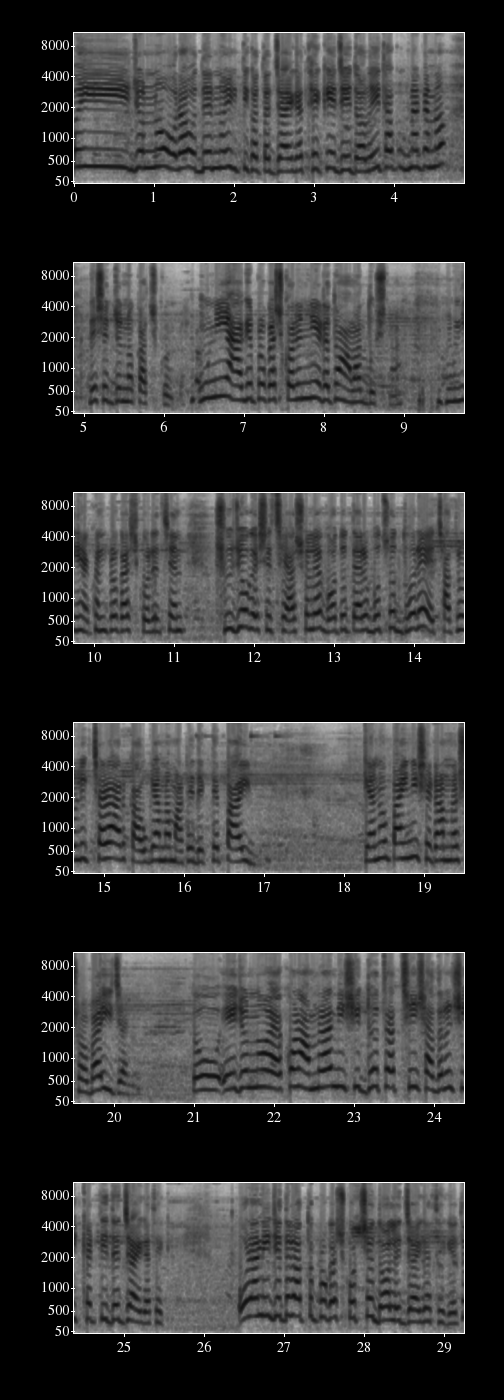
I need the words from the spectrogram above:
ওই জন্য ওরা ওদের নৈতিকতার জায়গা থেকে যে দলেই থাকুক না কেন, দেশের জন্য কাজ করবে। উনি আগে প্রকাশ করেননি, এটা তো আমার দোষ না। উনি এখন প্রকাশ করেছেন, সুযোগ এসেছে। আসলে গত তেরো বছর ধরে ছাত্রলীগ ছাড়া আর কাউকে আমরা মাঠে দেখতে পাইনি। কেন পাইনি সেটা আমরা সবাই জানি। তো এই জন্য এখন আমরা নিষিদ্ধ চাচ্ছি সাধারণ শিক্ষার্থীদের জায়গা থেকে। ওরা নিজেদের আত্মপ্রকাশ করছে দলের জায়গা থেকে। তো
